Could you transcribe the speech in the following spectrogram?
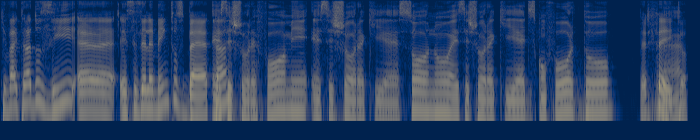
Que vai traduzir é, esses elementos beta. Esse choro é fome, esse choro aqui é sono, esse choro aqui é desconforto. Perfeito. Né?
